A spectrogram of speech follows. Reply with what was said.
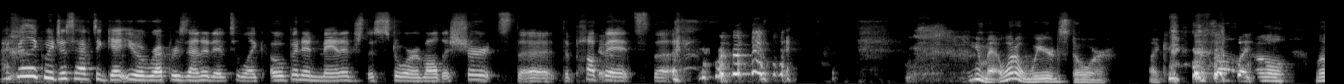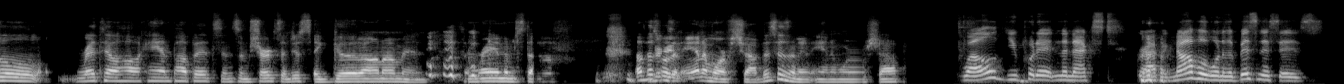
I feel like we just have to get you a representative to like open and manage the store of all the shirts, the the puppets, the you man, what a weird store? Like it's all like little little red tail hawk hand puppets and some shirts that just say good on them and some random stuff. Oh, this was an Animorph shop. This isn't an Animorph shop. well, you put it in the next graphic novel, one of the businesses.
